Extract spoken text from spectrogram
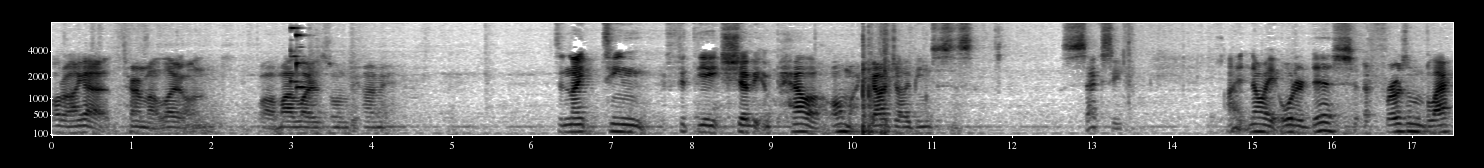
Hold on, I gotta turn my light on. Well, my light is on behind me. It's a 1958 Chevy Impala. Oh my god, Jelly Beans, this is sexy. I didn't know I ordered this. A frozen black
